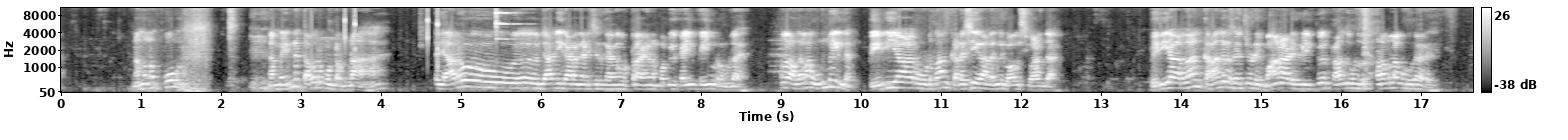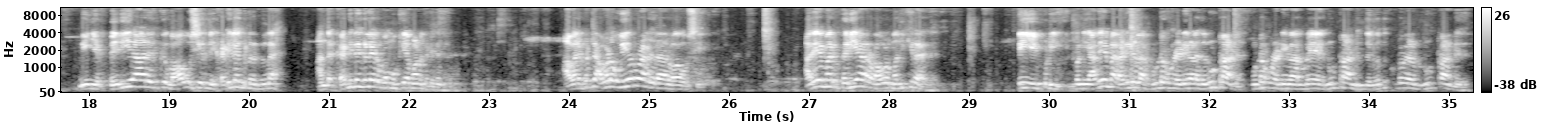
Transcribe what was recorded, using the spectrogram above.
நம்மலாம் போகணும். நம்ம என்ன தவறு பண்றோம்னா யாரோ ஜாதிக்காரங்க அடிச்சிருக்காங்க விட்டுறாங்க நம்ம போய் கை கை விடுறோம்ல. அதெல்லாம் உண்மை இல்லை. பெரியாரோடு தான் கடைசி காலங்களில் வாவுசி வாழ்ந்தார். பெரியார் தான் காங்கிரஸ் கட்சியுடைய மாநாடுகளில் போய் கலந்து கொண்டு பணமெல்லாம் கொடுக்குறாரு. நீங்க பெரியாருக்கு வாவுசி எழுதிய கடிதங்கள் இருக்குல்ல அந்த கடிதங்களே ரொம்ப முக்கியமான கடிதங்கள். அவரை பற்றி அவ்வளவு உயர்வாடுகிறார் வாவுசி. அதே மாதிரி பெரியார் அவ்வளவு மதிக்கிறாரு. நீ இப்படி இப்ப நீ அதே மாதிரி அடிகளார் குண்டர்குள்ள அடிகளார் இது நூற்றாண்டு குண்டர்குள்ள அடிகளாருடைய நூற்றாண்டு இது வந்து குண்டர் நூற்றாண்டு இது.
